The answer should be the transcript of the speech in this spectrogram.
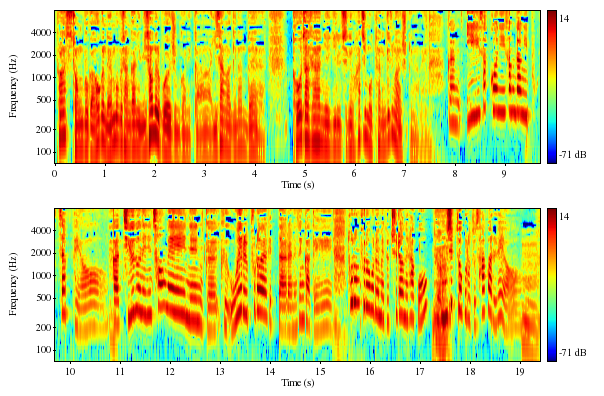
프랑스 정부가 혹은 내무부 장관이 위선을 보여준 거니까 이상하긴 한데 더 자세한 얘기를 지금 하지 못하는 게 좀 아쉽긴 하네요. 그러니까 이 사건이 상당히 복잡해요. 그러니까 디우도네는 처음에는 그러니까 그 오해를 풀어야겠다라는 생각에 토론 프로그램에도 출연을 하고 네. 공식적으로도 사과를 해요. 음.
